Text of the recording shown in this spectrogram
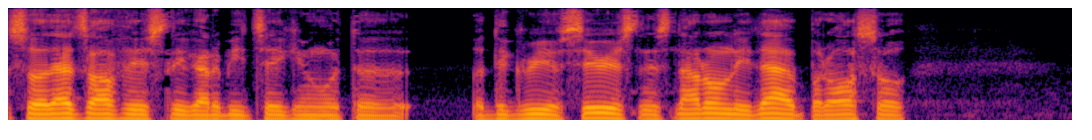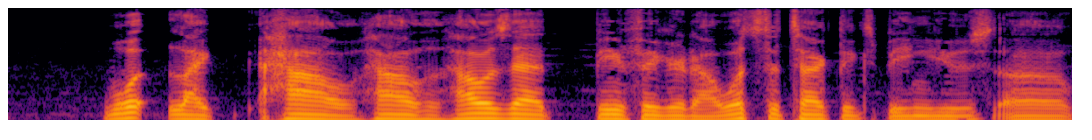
so that's obviously got to be taken with a, a degree of seriousness. Not only that, but also what like how how how is that being figured out? What's the tactics being used? Uh,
